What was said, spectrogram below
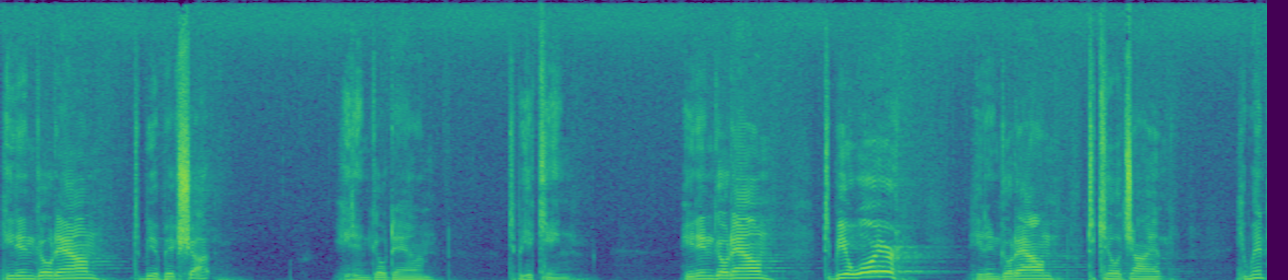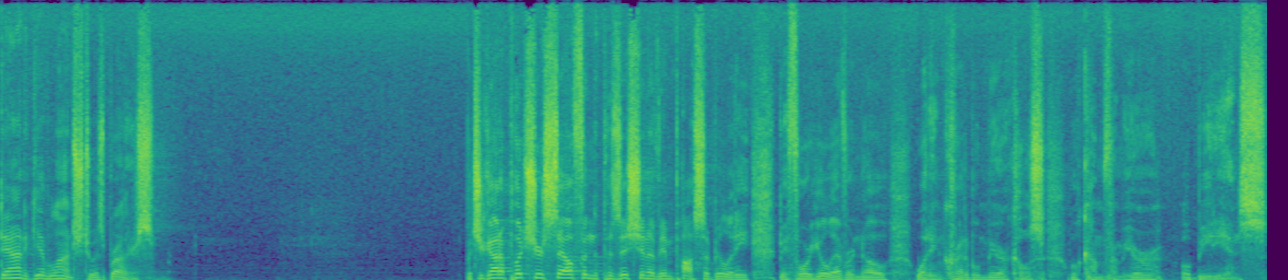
He didn't go down to be a big shot. He didn't go down to be a king. He didn't go down to be a warrior. He didn't go down to kill a giant. He went down to give lunch to his brothers. But you got to put yourself in the position of impossibility before you'll ever know what incredible miracles will come from your obedience.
